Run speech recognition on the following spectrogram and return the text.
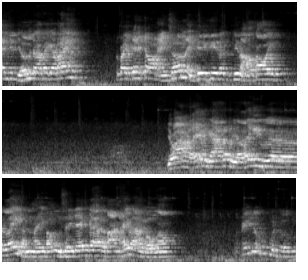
đem danh dự ta bay. Ra bán tụi bay che cho hàng xóm này kia kia kia nọ coi. Giờ ba mày ra đó bây giờ lấy ờ, lấy hình mày bận xì đem ra rồi ba mày thấy ba mày buồn không? Thấy nó cũng bình thường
